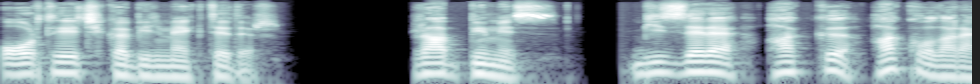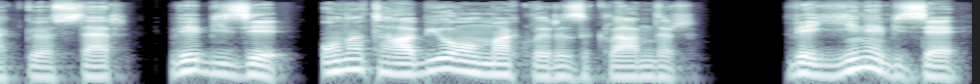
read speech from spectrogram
ortaya çıkabilmektedir. Rabbimiz, bizlere hakkı hak olarak göster ve bizi ona tabi olmakla rızıklandır. Ve yine bize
